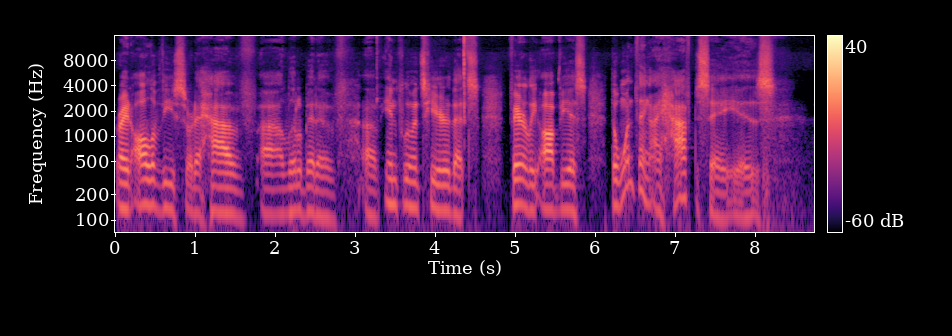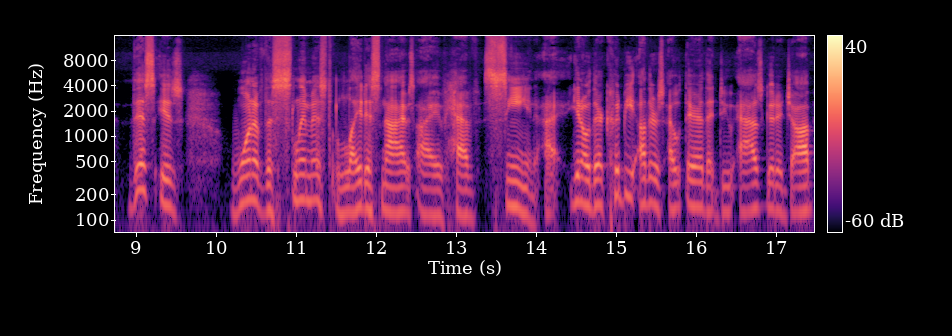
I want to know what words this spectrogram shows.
right? All of these sort of have uh, a little bit of, of influence here that's fairly obvious. The one thing I have to say is this is one of the slimmest, lightest knives I have seen. I, you know, there could be others out there that do as good a job,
